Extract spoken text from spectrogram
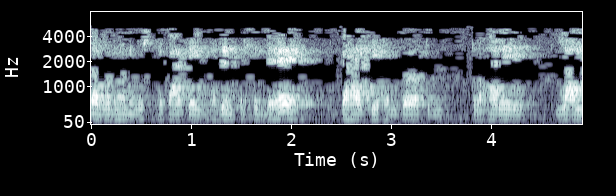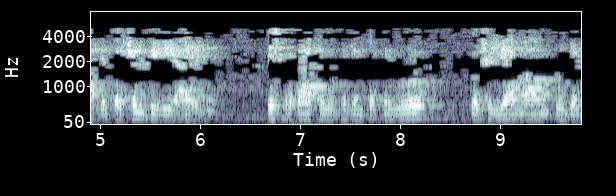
तब उन्होंने उस प्रकार का एक भजन प्रसिद्ध है, कहा कि हम तो तुम्हारे लाल के दर्शन के लिए आए हैं। इस प्रकार से वो भजन तो फिर वो कौशल्या माँ उनको जब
